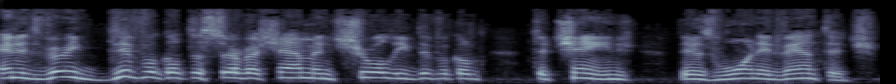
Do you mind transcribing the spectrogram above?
and it's very difficult to serve Hashem and surely difficult to change, there's one advantage.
